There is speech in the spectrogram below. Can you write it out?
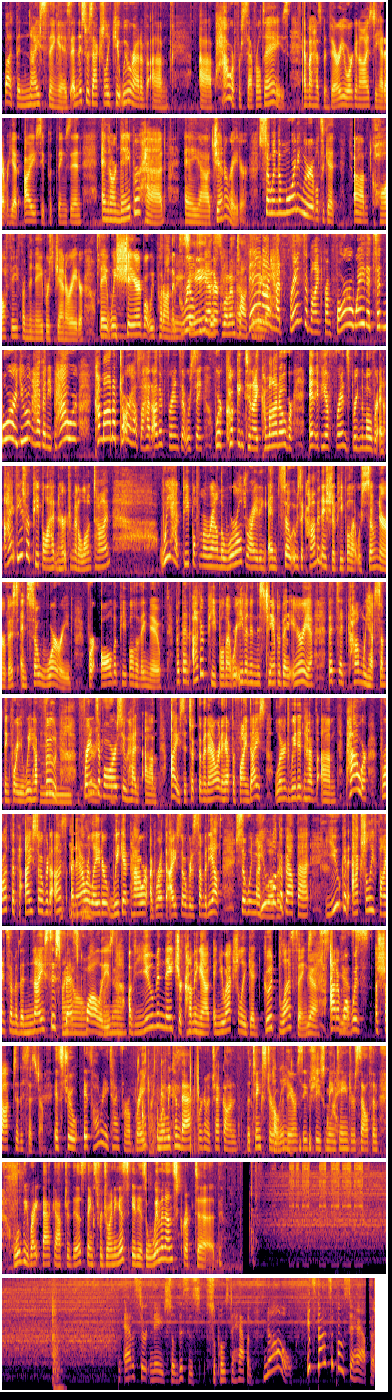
But the nice thing is, and this was actually cute, we were out of um, uh, power for several days. And my husband, very organized, he had ever, he had ice, he put things in. And our neighbor had a uh, generator. So in the morning, we were able to get um, coffee from the neighbor's generator. They we shared what we put on the grill See, together. this what I'm talking then about. I had friends of mine from far away that said, Maura, you don't have any power. Come on up to our house. I had other friends that were saying, We're cooking tonight. Come on over. And if you have friends, bring them over. And I these were people I hadn't heard from in a long time. We had people from around the world writing, and so it was a combination of people that were so nervous and so worried for all the people that they knew, but then other people that were even in this Tampa Bay area that said, Come, we have something for you. We have food. Friends of ours who had um, ice, it took them an hour and a half to find ice, learned we didn't have um, power, brought the p- ice over to us. An hour later, we get power. I brought the ice over to somebody else. So when you look it. about that, you could actually find some of the nicest, best know, qualities know. of human nature coming out, and you actually get good blessings Yes, out of what was a shock to the system. It's true. It's already time for a break. Oh and when we come back, we're going to check on the Tinkster over there, see if she's maintained herself. And we'll be right back after this. Thanks for joining us. It is Women Unscripted. At a certain age, so this is supposed to happen. No, it's not supposed to happen.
